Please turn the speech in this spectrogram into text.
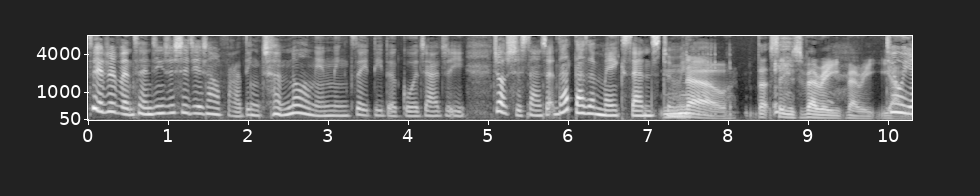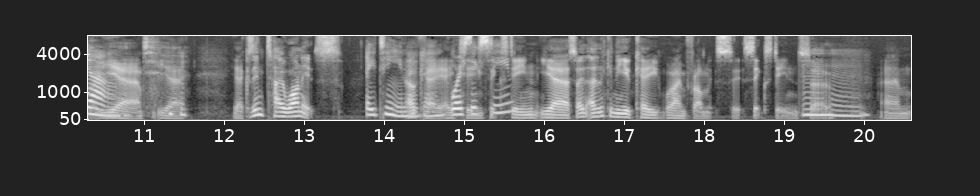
所以日本曾经是世界上法定承诺年龄最低的国家之一，就十三岁。That doesn't make sense to me. No, that seems very, very young. Too young. Yeah, yeah. Yeah, because in Taiwan it's 18, I okay, think. 18, or 16? 16. Yeah, so I, I think in the UK where I'm from it's it's 16. So Mm-hmm. um,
